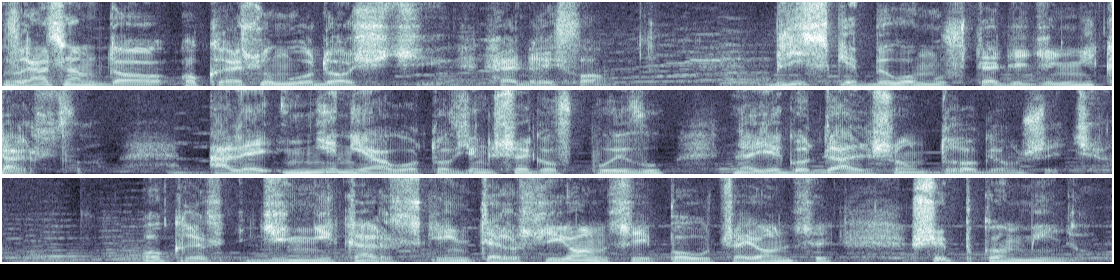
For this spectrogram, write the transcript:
Wracam do okresu młodości Henry Fonda. Bliskie było mu wtedy dziennikarstwo, ale nie miało to większego wpływu na jego dalszą drogę życia. Okres dziennikarski, interesujący i pouczający szybko minął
